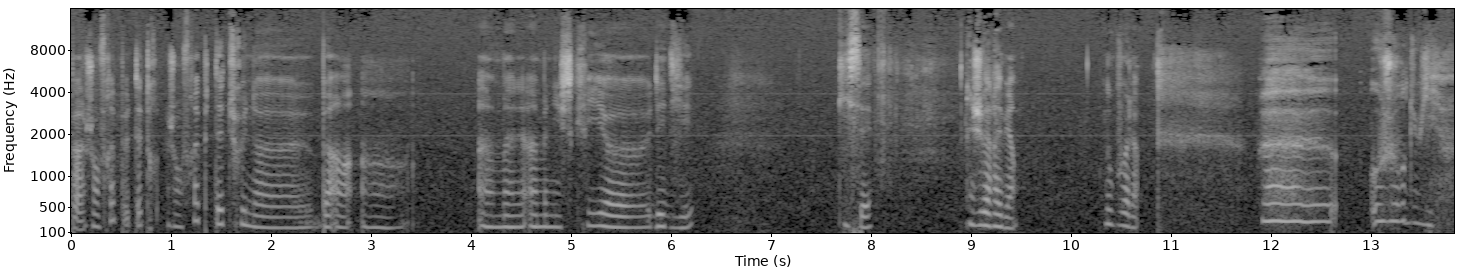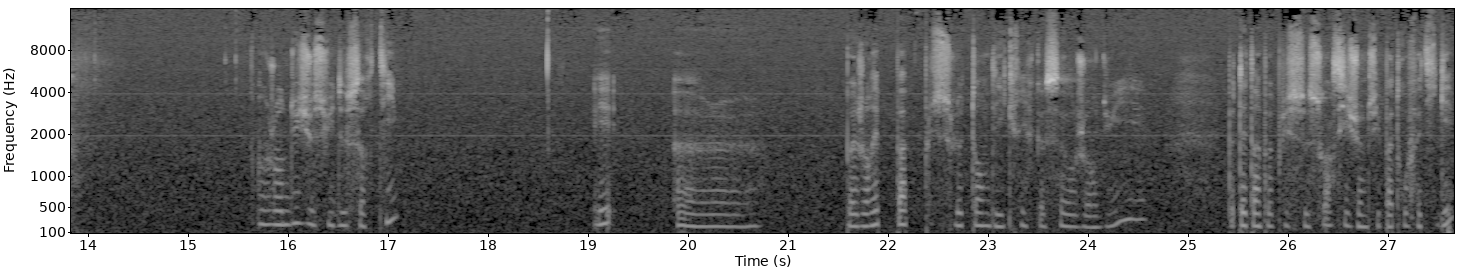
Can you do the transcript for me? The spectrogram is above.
ben, j'en ferai peut-être j'en ferai peut-être une euh, ben, un, un, manuscrit euh, dédié. Qui sait? Je verrai bien. Donc voilà. Euh, aujourd'hui, aujourd'hui je suis de sortie et euh, bah, j'aurai pas plus le temps d'écrire que ça aujourd'hui. Peut-être un peu plus ce soir si je ne suis pas trop fatiguée.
